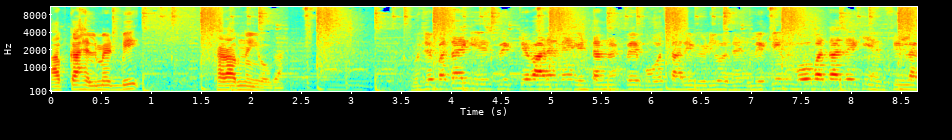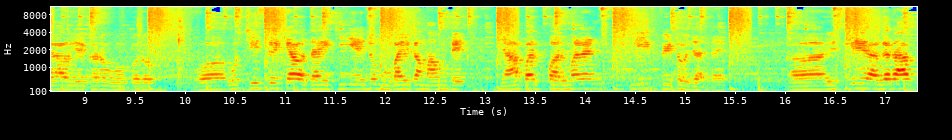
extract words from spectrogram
आपका हेलमेट भी ख़राब नहीं होगा। मुझे पता है कि इस ट्रिक के बारे में इंटरनेट पे बहुत सारी वीडियोस हैं, लेकिन वो बताते हैं कि एमसी लगाओ, ये करो, वो करो। और उस चीज़ से क्या होता है कि ये जो मोबाइल का माउंट है, यहाँ पर परमानेंटली फिट हो जाता है। इसलिए अगर आप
